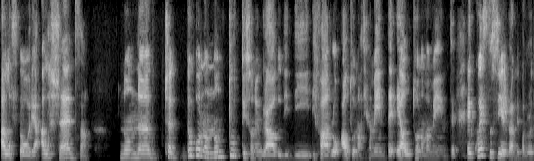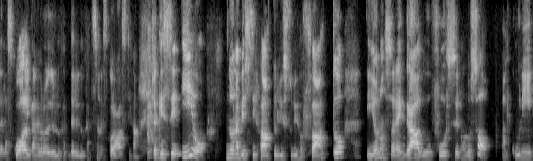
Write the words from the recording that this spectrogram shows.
alla storia, alla scienza. Non, cioè, dopo non, non, tutti sono in grado di, di, di, farlo automaticamente e autonomamente. E questo sì è il grande valore della scuola, il grande valore dell'educa- dell'educazione scolastica. Cioè che se io non avessi fatto gli studi che ho fatto, io non sarei in grado, forse non lo so, alcuni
